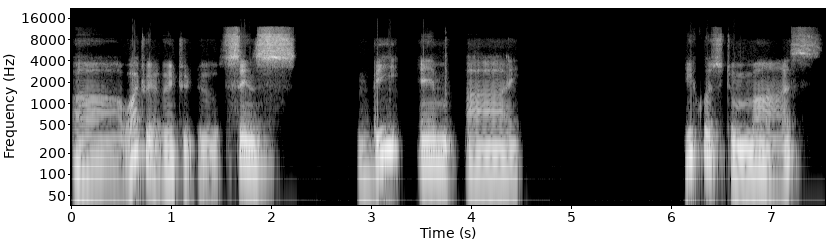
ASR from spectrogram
Uh, what we are going to do, since BMI equals to mass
